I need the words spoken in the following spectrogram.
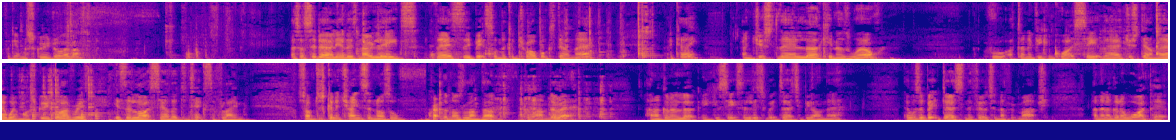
if I get my screwdriver, as I said earlier, there's no leads. There's the bits on the control box down there. Okay, and just there lurking as well Ooh, I don't know if you can quite see it there, just down there where my screwdriver is, is the light cell that detects the flame. So I'm just going to change the nozzle, crack the nozzle under, undo it, and I'm going to look. You can see it's a little bit dirty behind there. There was a bit of dirt in the filter, nothing much. And then I'm going to wipe it.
